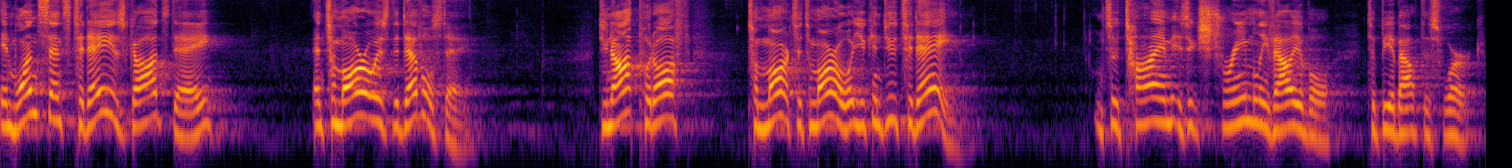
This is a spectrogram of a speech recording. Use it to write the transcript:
In one sense, today is God's day, and tomorrow is the devil's day. Do not put off tomorrow to tomorrow what you can do today. And so, time is extremely valuable to be about this work.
